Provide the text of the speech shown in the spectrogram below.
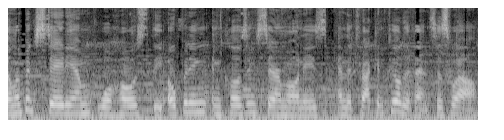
Olympic Stadium will host the opening and closing ceremonies and the track and field events as well.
